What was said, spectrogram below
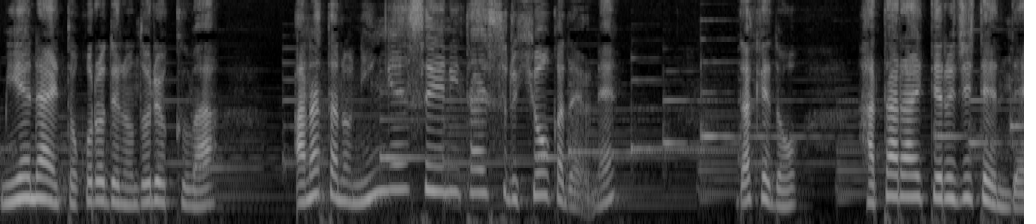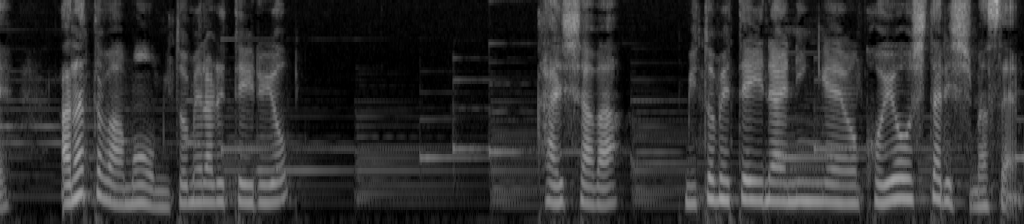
見えないところでの努力はあなたの人間性に対する評価だよね。だけど、働いてる時点であなたはもう認められているよ。会社は認めていない人間を雇用したりしません。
